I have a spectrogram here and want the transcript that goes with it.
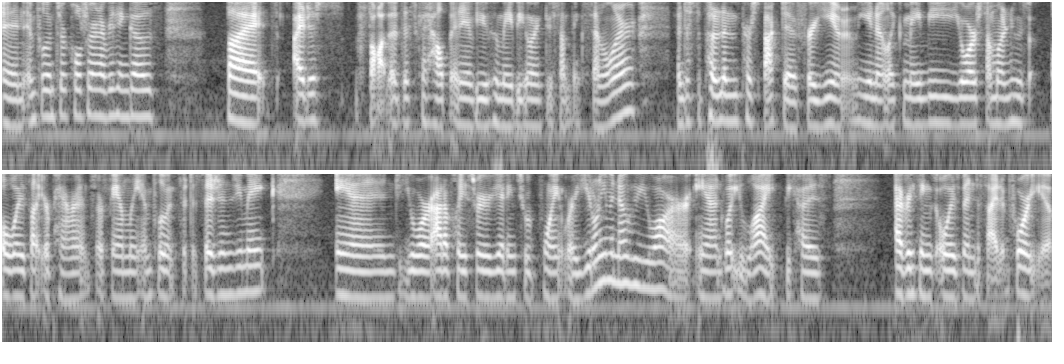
an influencer culture and everything goes, but I just thought that this could help any of you who may be going through something similar and just to put it in perspective for you you know like maybe you're someone who's always let your parents or family influence the decisions you make and you're at a place where you're getting to a point where you don't even know who you are and what you like because everything's always been decided for you.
